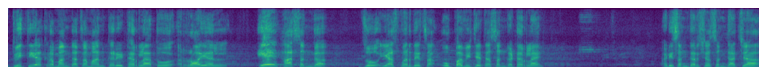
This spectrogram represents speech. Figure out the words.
द्वितीय क्रमांकाचा मानकरी ठरला तो रॉयल ए हा संघ जो या स्पर्धेचा उपविजेता संघ ठरलाय आणि संघर्ष संघाच्या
